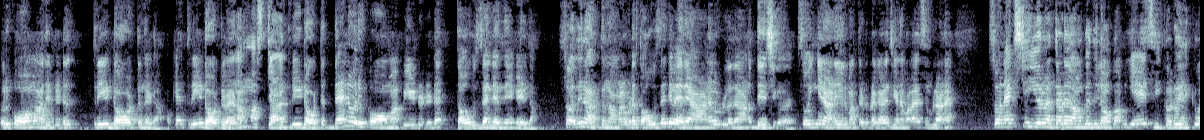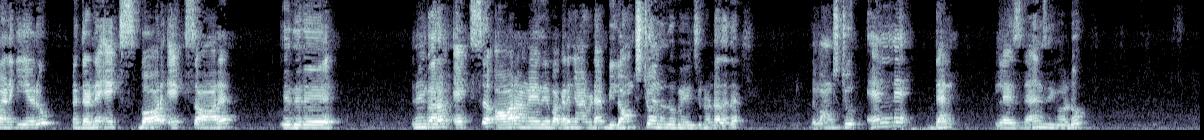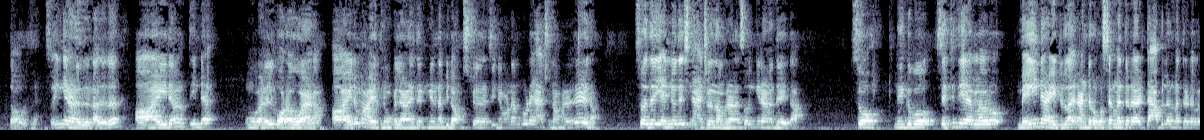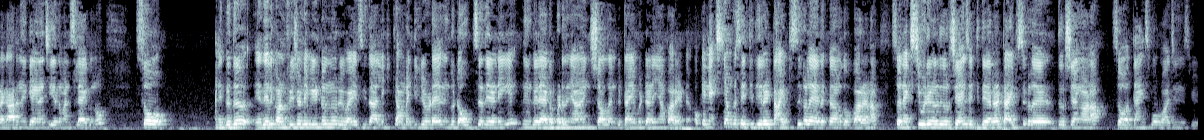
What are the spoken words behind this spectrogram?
ഒരു കോമ ആദ്യം ഇട്ടിട്ട് ത്രീ ഡോട്ട് എന്ന് ഇടാം. ഓക്കെ ത്രീ ഡോട്ട് വേണം. മസ്റ്റ് ആണ് ത്രീ ഡോട്ട് ദെൻ ഒരു കോമ വീണ്ടും ഇട്ടിട്ട് തൗസൻഡ് എന്ന് എഴുതാം. സോ അതിനർത്ഥം നമ്മളിവിടെ തൗസൻഡ് വരെയാണ് ഉള്ളതാണ് ഉദ്ദേശിക്കുന്നത്. സോ ഇങ്ങനെയാണ് ഈ ഒരു മെത്തേഡ് പ്രകാരം ചെയ്യണത്. വളരെ സിമ്പിൾ ആണ്. സോ നെക്സ്റ്റ് ഈ ഒരു മെത്തേഡ് നമുക്ക് ഇതിൽ നോക്കാം എ സീക്വൽ ടു എനിക്ക് വേണമെങ്കിൽ ഈ ഒരു മെത്തേഡിന് എക്സ് ബാർ എക്സ് ആർ ഇതിൽ കാരണം എക്സ് ആർ അങ്ങനെ പകരം ഞാൻ ഇവിടെ ബിലോങ്സ് ടു എന്നത് ഉപയോഗിച്ചിട്ടുണ്ട്. അതായത് belongs to N then less than equal to thousand so ഇങ്ങനെയാണ് എഴുതുന്നത് അതായത് ആയിരത്തിന്റെ മുകളിൽ കുറവ് വേണം. ആയിരം ആയിരത്തിന് മുകളിലാണ് ഇത് ഇങ്ങനെ ബിലോങ്സ് ടു എന്ന് വെച്ച് കഴിഞ്ഞാൽ നമുക്ക് ഇവിടെ നാച്ചുറൽ നമ്പർ എഴുതാം. സോ ഇത് എന്നെ ഉദ്ദേശിച്ച നാച്ചുറൽ നമ്പർ ആണ്. സോ ഇങ്ങനെയാണ് ഇത് എഴുതാം. സോ നിങ്ങൾക്ക് ഇപ്പോ സെറ്റ് ചെയ്യാറുള്ള ഒരു മെയിൻ ആയിട്ടുള്ള രണ്ട് റോസ്റ്റർ മെത്തേഡ് ടാബുലർ മെത്തേഡ് പ്രകാരം നിങ്ങൾക്ക് എങ്ങനെ ചെയ്യുന്നത് മനസ്സിലാക്കുന്നു സോ നിങ്ങൾക്കിത് എന്തെങ്കിലും കൺഫ്യൂഷൻ ഉണ്ടെങ്കിൽ വീണ്ടും ഒന്ന് റിവൈസ് ചെയ്ത് അല്ലെങ്കിൽ കമന്റിലൂടെ നിങ്ങൾക്ക് ഡൗട്ട്സ് എന്തെങ്കിലും നിങ്ങൾക്ക് രേഖപ്പെടുത്തി ഞാൻ ഇൻഷാല്ല എനിക്ക് ടൈം ഇട്ടാണ് ഞാൻ പറയേണ്ടത്. ഓക്കെ നെക്സ്റ്റ് നമുക്ക് സെറ്റ് ചെയ്ത ടൈപ്സുകൾ ഏതൊക്കെ നമുക്ക് പറയണം. സോ നെക്സ്റ്റ് വീഡിയോ തീർച്ചയായും സെറ്റ് ചെയ്ത ടൈപ്സുകൾ തീർച്ചയായും കാണാം. So thanks for watching this video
